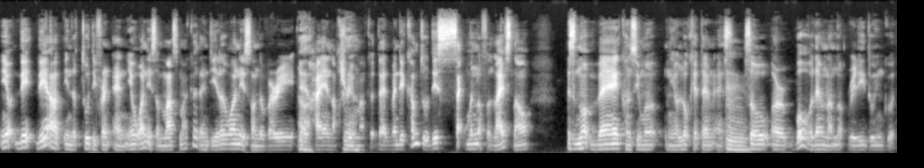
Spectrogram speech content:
you know they, they are in the two different end. You know, one is a mass market, and the other one is on the very uh, Yeah. high end luxury Yeah. market. That when they come to this segment of a lifestyle, it's not where consumer you know look at them as. Mm. So, or both of them are not really doing good.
